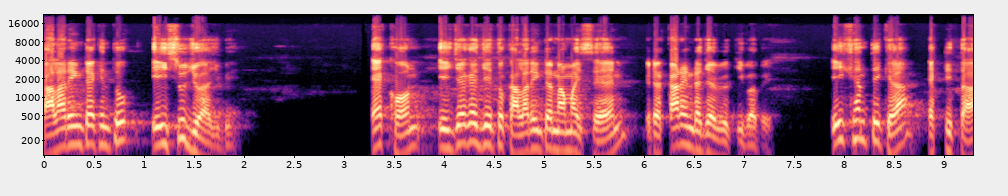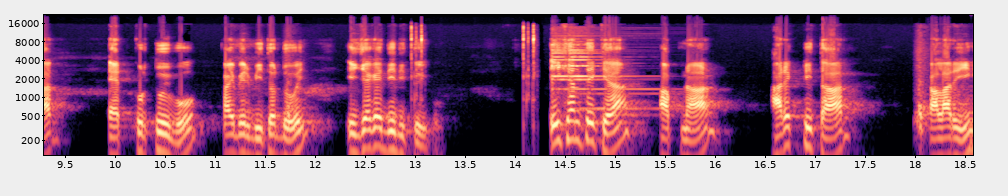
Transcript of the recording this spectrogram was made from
কালারিংটা কিন্তু এই সুইচও আসবে। এখন এই জায়গায় যেহেতু কালারিংটা নামাইছেন, এটা কারেন্টটা যাবে কীভাবে? এইখান থেকে একটি তার অ্যাড করতে হইব পাইপের ভিতর দই, এই জায়গায় দিয়ে দিতে হইব। এইখান থেকে আপনার আরেকটি তার কালারিং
